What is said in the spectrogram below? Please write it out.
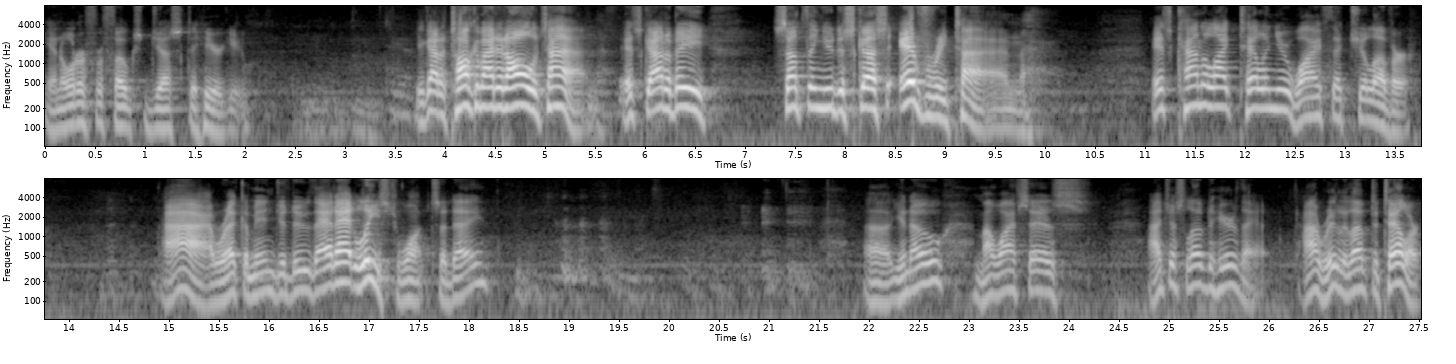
in order for folks just to hear you. You got to talk about it all the time. It's got to be something you discuss every time. It's kind of like telling your wife that you love her. I recommend you do that at least once a day. Uh, you know, my wife says, I just love to hear that. I really love to tell her.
